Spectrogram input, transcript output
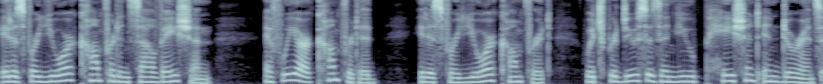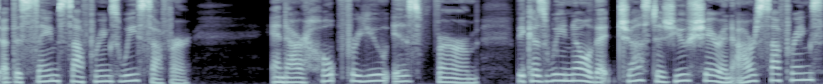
it is for your comfort and salvation. If we are comforted, it is for your comfort, which produces in you patient endurance of the same sufferings we suffer. And our hope for you is firm, because we know that just as you share in our sufferings,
